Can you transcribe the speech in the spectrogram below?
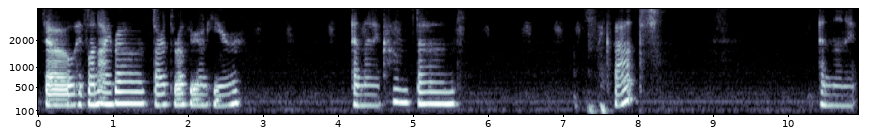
So his one eyebrow starts roughly around here, and then it comes down like that. And then it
